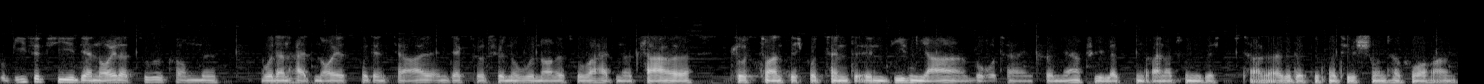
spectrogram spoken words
Obesity, der neu dazugekommen ist, wo dann halt neues Potenzial entdeckt wird für Novo Nordisk, wo wir halt eine klare plus 20 Prozent in diesem Jahr beurteilen können, ja, für die letzten 365 Tage. Also das ist natürlich schon hervorragend.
